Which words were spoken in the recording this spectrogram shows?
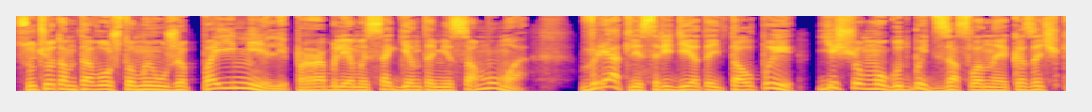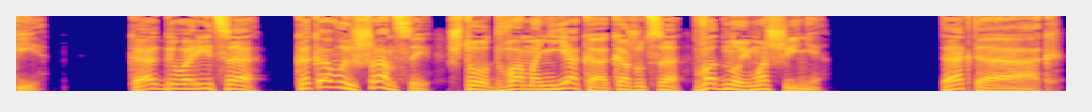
С учетом того, что мы уже поимели проблемы с агентами Самума, вряд ли среди этой толпы еще могут быть засланные казачки. Как говорится, каковы шансы, что два маньяка окажутся в одной машине? Так-так,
